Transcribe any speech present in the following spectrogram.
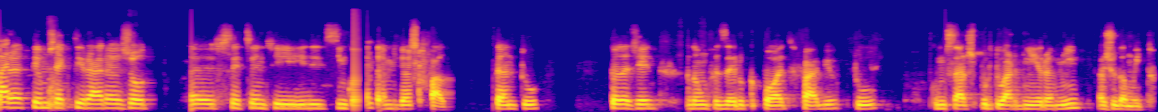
para temos é que tirar as outras 750 milhões que faltam. Portanto, toda a gente, cada um fazer o que pode. Fábio, tu começares por doar dinheiro a mim ajuda muito.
